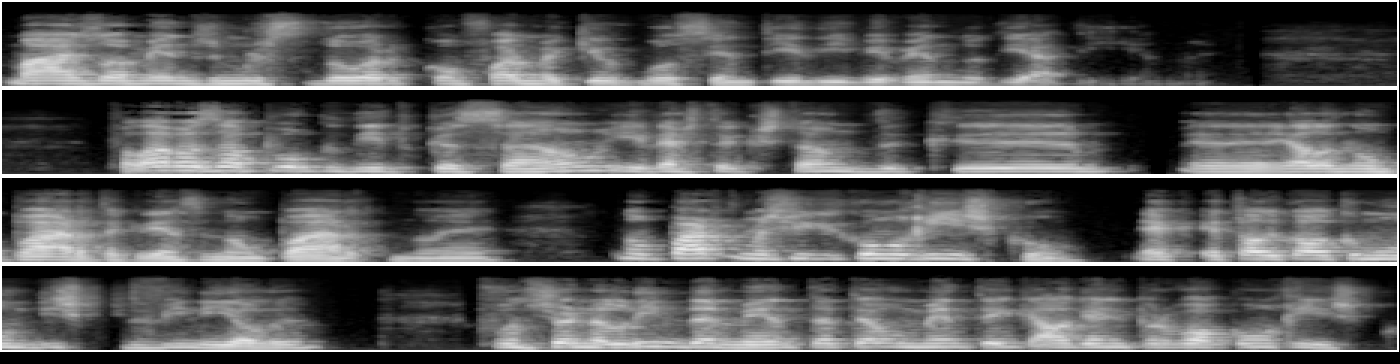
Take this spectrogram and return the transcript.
mais ou menos merecedor, conforme aquilo que vou sentindo e vivendo no dia a dia. Falavas há pouco de educação e desta questão de que eh, ela não parte, a criança não parte, não é? Não parte, mas fica com risco. É, é tal e qual como um disco de vinil, funciona lindamente até o momento em que alguém lhe provoca um risco.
